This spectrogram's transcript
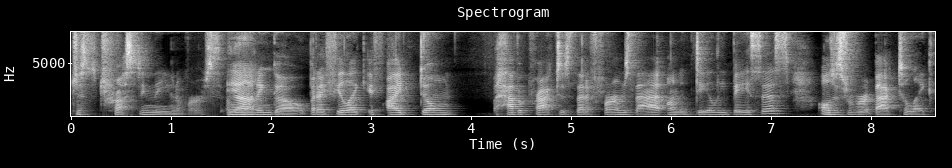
just trusting the universe and Yeah. letting go. But I feel like if I don't have a practice that affirms that on a daily basis, I'll just revert back to like,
